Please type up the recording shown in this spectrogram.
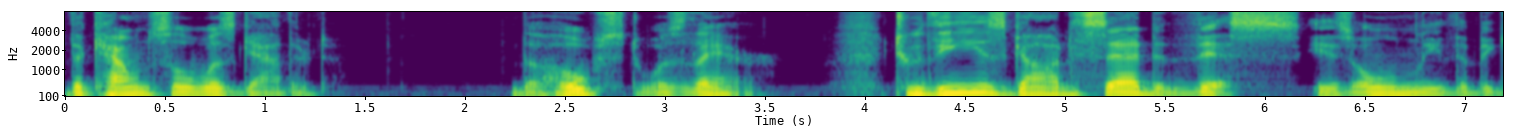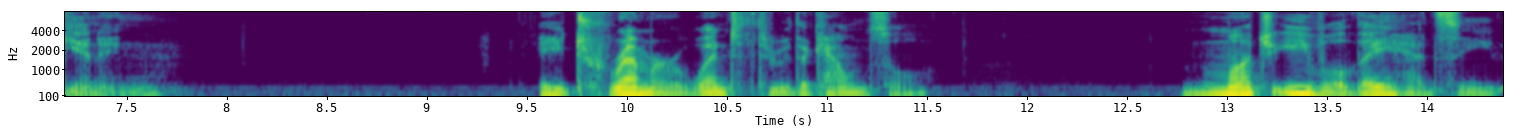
The council was gathered. The host was there. To these God said, This is only the beginning. A tremor went through the council. Much evil they had seen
